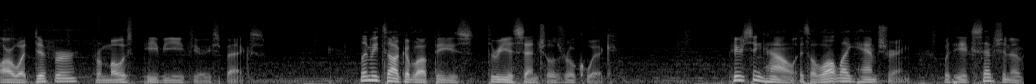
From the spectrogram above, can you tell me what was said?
are what differ from most PvE Fury specs. Let me talk about these three essentials real quick. Piercing Howl is a lot like Hamstring, with the exception of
